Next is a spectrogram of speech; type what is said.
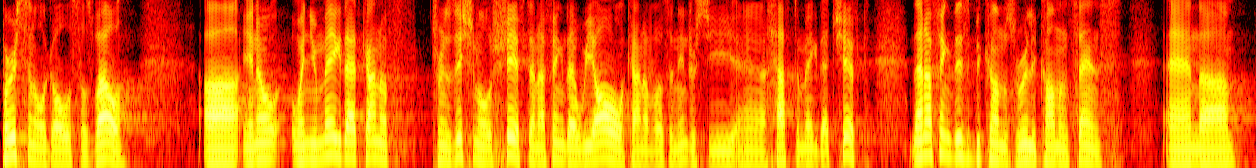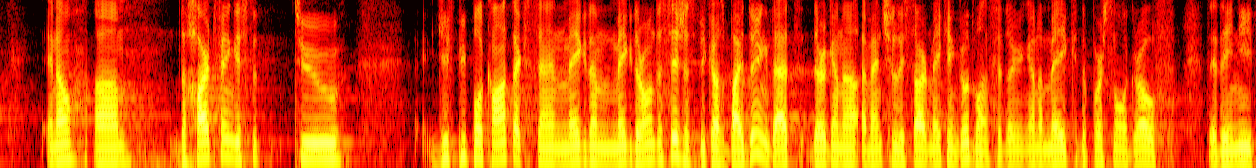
personal goals as well. Uh, you know, when you make that kind of transitional shift, and I think that we all kind of as an industry uh, have to make that shift, then I think this becomes really common sense. And, um, you know, um, the hard thing is to, to give people context and make them make their own decisions because by doing that, they're going to eventually start making good ones. So they're going to make the personal growth that they need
